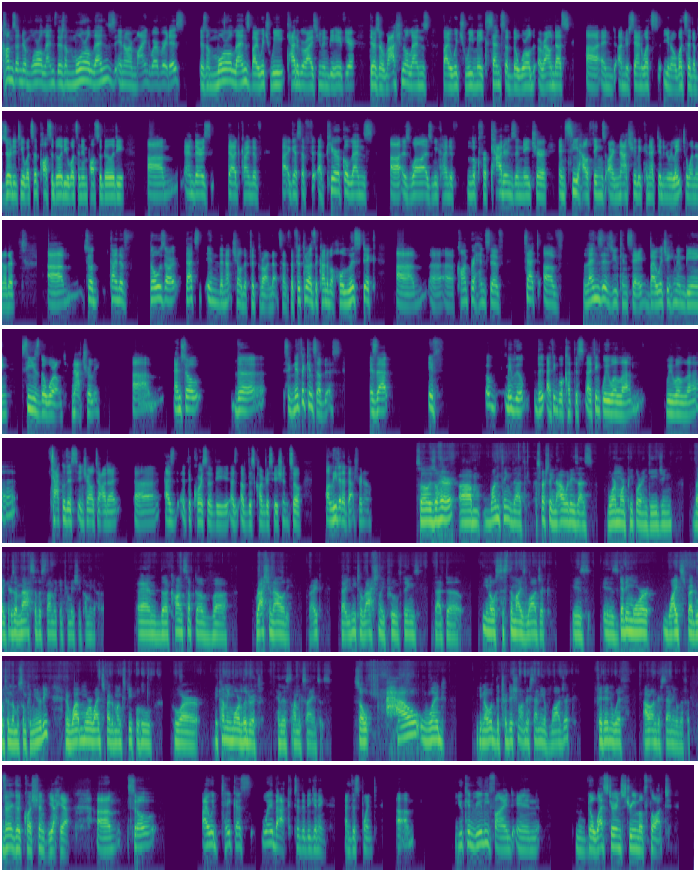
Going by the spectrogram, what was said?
comes under moral lens. There's a moral lens in our mind, wherever it is. There's a moral lens by which we categorize human behavior. There's a rational lens by which we make sense of the world around us uh, and understand what's you know what's an absurdity, what's a possibility, what's an impossibility. Um, and there's that kind of I guess a, a empirical lens uh, as well as we kind of look for patterns in nature and see how things are naturally connected and relate to one another. Um, so kind of those are that's in the nutshell the fitra in that sense. The fitra is a kind of a holistic, um, uh, comprehensive set of lenses, you can say, by which a human being sees the world naturally. Um, and so the significance of this is that if oh, maybe we'll, the, I think we'll cut this. I think we will um, we will uh, tackle this inshallah ta'ala uh, as at the course of the as, of this conversation. So I'll leave it at that for now. So Zohair, um, one thing that especially nowadays, as more and more people are engaging, like there's a massive Islamic information coming out, and the concept of uh, rationality, right? That you need to rationally prove things. That uh, you know, systemized logic is is getting more widespread within the Muslim community and more widespread amongst people who who are becoming more literate in the Islamic sciences. So, how would you know the traditional understanding of logic fit in with our understanding of the fiqh? Very good question. Yeah, yeah. Um, so, I would take us way back to the beginning at this point. Um, you can really find in the Western stream of thought,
